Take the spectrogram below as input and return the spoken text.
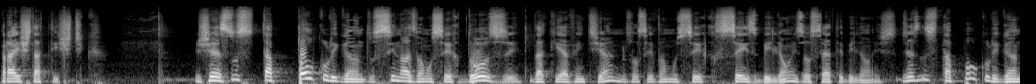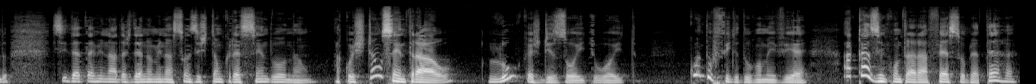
a estatística. Jesus está pouco ligando se nós vamos ser 12 daqui a 20 anos, ou se vamos ser 6 bilhões ou 7 bilhões. Jesus está pouco ligando se determinadas denominações estão crescendo ou não. A questão central, Lucas 18, 8. Quando o filho do homem vier, acaso encontrará fé sobre a terra?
